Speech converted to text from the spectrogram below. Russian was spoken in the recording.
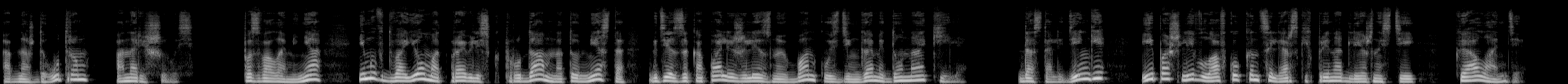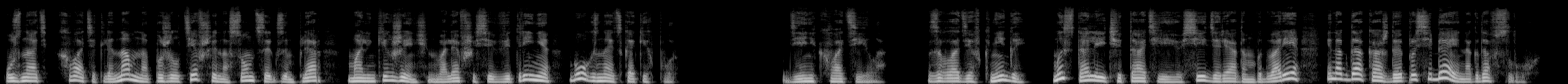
Однажды утром она решилась. Позвала меня, и мы вдвоем отправились к прудам на то место, где закопали железную банку с деньгами Дона Акиля. Достали деньги и пошли в лавку канцелярских принадлежностей к Иоланде узнать, хватит ли нам на пожелтевший на солнце экземпляр маленьких женщин, валявшийся в витрине бог знает с каких пор. Денег хватило. Завладев книгой, мы стали читать ее, сидя рядом во дворе, иногда каждая про себя, иногда вслух.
